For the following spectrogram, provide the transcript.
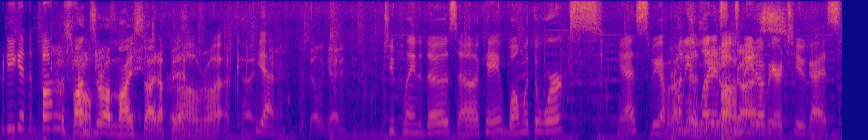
Where do you get the buns the buns from? are on my side up here. Oh right, okay. Yeah, Delegating. two plain of those. Uh, okay, one with the works. Yes, we got Right, plenty of lettuce the and tomato over here too, guys.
